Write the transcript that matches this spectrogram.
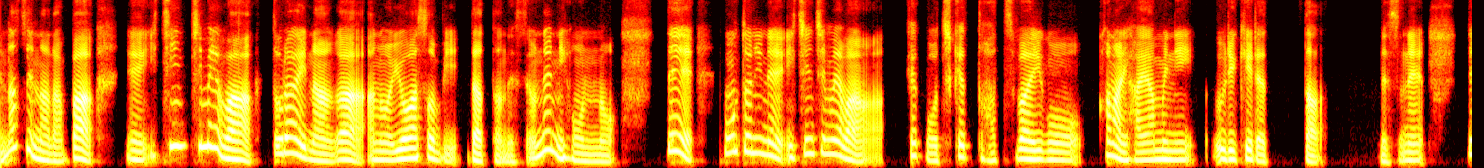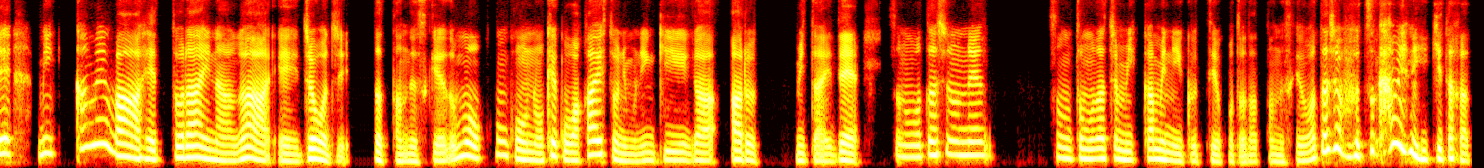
なぜならば、えー1日目はトライナーがあの、夜遊びだったんですよね、日本の。で、ほんとにね、1日目は結構チケット発売後、かなり早めに売り切れたですね。で、3日目はヘッドライナーが、えージョージだったんですけれども、香港の結構若い人にも人気があるみたいで、その私のね、その友達は3日目に行くっていうことだったんですけど、私は2日目に行きたかっ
